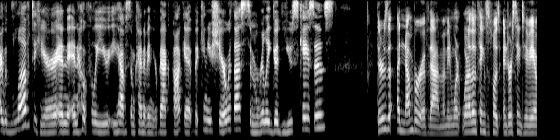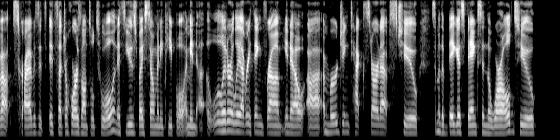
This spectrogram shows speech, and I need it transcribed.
I would love to hear, and and hopefully you you have some kind of in your back pocket. But can you share with us some really good use cases? There's a- number of them. I mean one, one of the things that's most interesting to me about scribe is it's it's such a horizontal tool and it's used by so many people. I mean uh, literally everything from you know uh, emerging tech startups to some of the biggest banks in the world to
